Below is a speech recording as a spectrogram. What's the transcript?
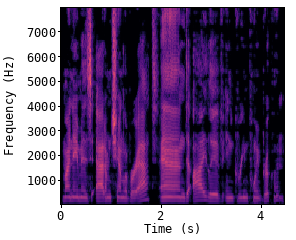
my name is Adam Chanler-Berat, and I live in Greenpoint, Brooklyn.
